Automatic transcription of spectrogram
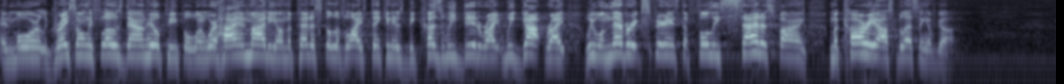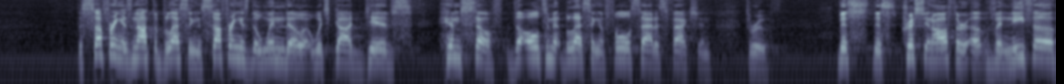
and more. Grace only flows downhill, people, when we're high and mighty on the pedestal of life, thinking it was because we did right, we got right. We will never experience the fully satisfying Makarios blessing of God. The suffering is not the blessing, the suffering is the window at which God gives himself the ultimate blessing of full satisfaction through. This, this Christian author of Vaneetha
